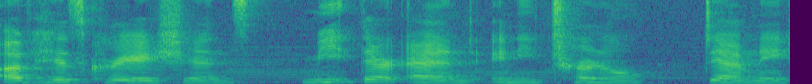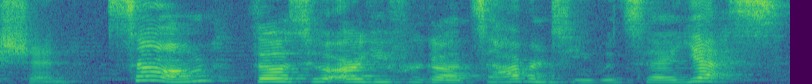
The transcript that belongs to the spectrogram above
of His creations meet their end in eternal damnation? Some, those who argue for God's sovereignty, would say, yes,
